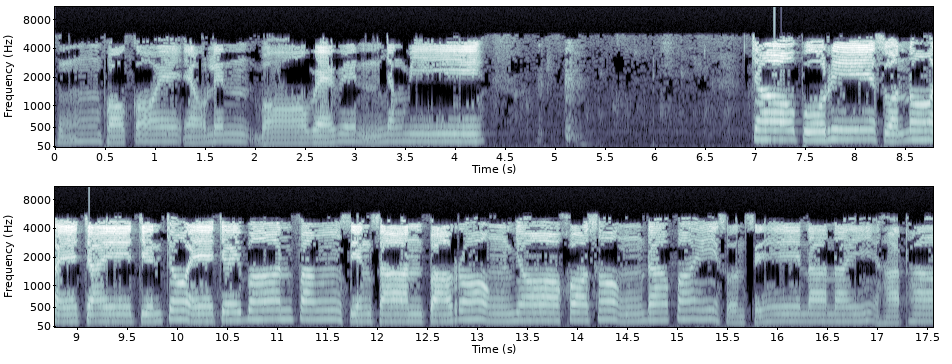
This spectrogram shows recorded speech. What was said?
หุ่มพอก้อยแอวเล่นบ่อแวเว้นยังมี เจ้าปุรีส่วนน้อยใจจืนจ้อยเจยบ้านฟังเสียงสารป่าร้องยอคอซ่องดาไปส่วนเสนาในหาเท้า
